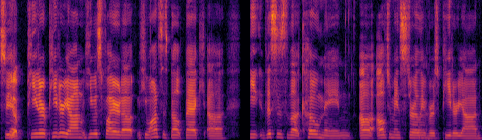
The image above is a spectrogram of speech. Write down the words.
So yeah, Yep. Peter Peter Yan, he was fired up. He wants his belt back. Uh he this is the co-main uh Aljamain Sterling Okay. versus Peter Yan.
